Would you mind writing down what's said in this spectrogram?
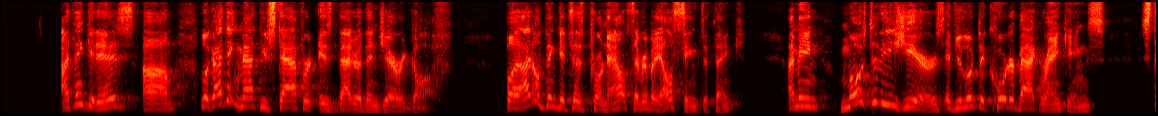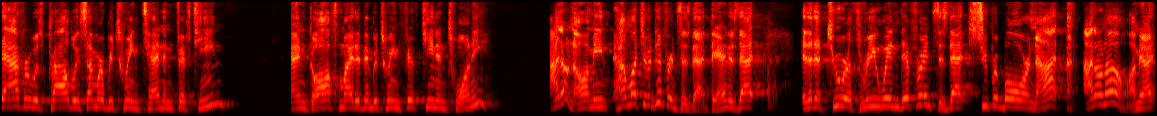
I think it is. Um, look, I think Matthew Stafford is better than Jared Goff, but I don't think it's as pronounced everybody else seems to think. I mean, most of these years, if you looked at quarterback rankings, Stafford was probably somewhere between 10 and 15, and Goff might have been between 15 and 20. I don't know. I mean, how much of a difference is that, Dan? Is that is that a two or three win difference? Is that Super Bowl or not? I don't know. I mean, I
